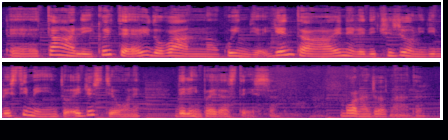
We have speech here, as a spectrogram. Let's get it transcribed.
Eh, tali criteri dovranno quindi rientrare nelle decisioni di investimento e gestione dell'impresa stessa. Buona giornata.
